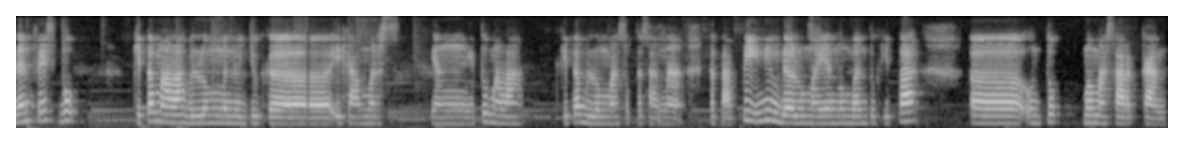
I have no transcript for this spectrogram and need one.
dan Facebook. Kita malah belum menuju ke e-commerce yang itu malah kita belum masuk ke sana. Tetapi ini udah lumayan membantu kita uh, untuk memasarkan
